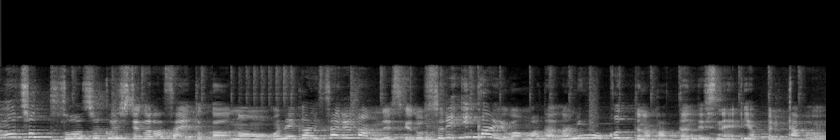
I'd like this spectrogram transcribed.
もうちょっと到着してくださいとかのお願いされたんですけどそれ以外はまだ何も起こってなかったんですね。やっぱり多分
